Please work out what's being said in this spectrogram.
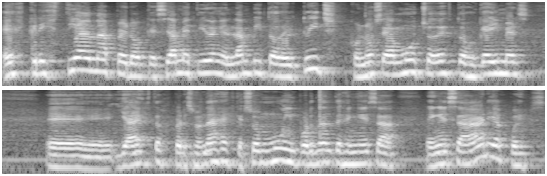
es cristiana pero que se ha metido en el ámbito del Twitch, conoce a muchos de estos gamers eh, y a estos personajes que son muy importantes en esa, en esa área, pues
